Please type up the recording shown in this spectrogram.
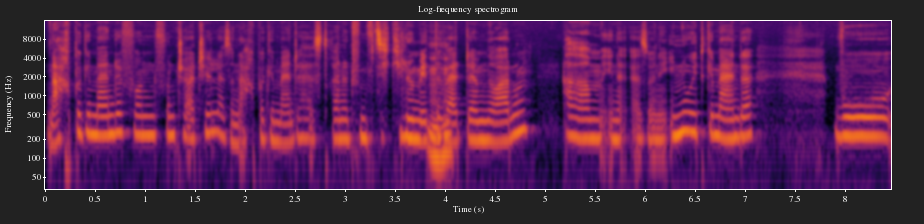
Nachbargemeinde von, von Churchill, also Nachbargemeinde heißt 350 Kilometer mhm. weiter im Norden, ähm, in, also eine Inuit-Gemeinde, wo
